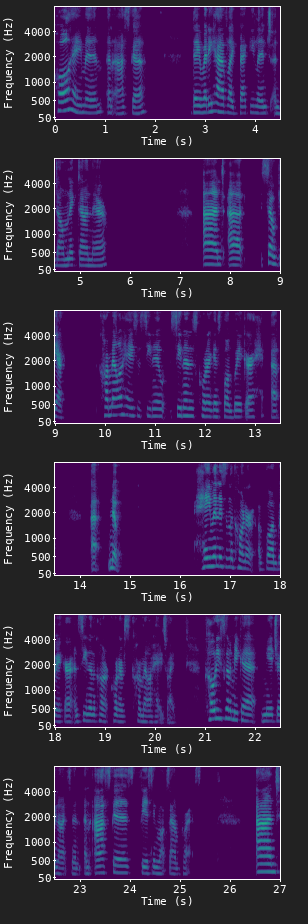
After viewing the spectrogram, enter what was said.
Paul Heyman and Asuka. They already have like Becky Lynch and Dominik down there. And uh so yeah, Carmelo Hayes has seen it Cena in his corner against Bron Breakker. Uh, uh no. Heyman is in the corner of Bron Breakker and Cena in the corner, corner of Carmelo Hayes, right? Cody's going to make a major announcement, and Asuka's facing Roxanne Perez. And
